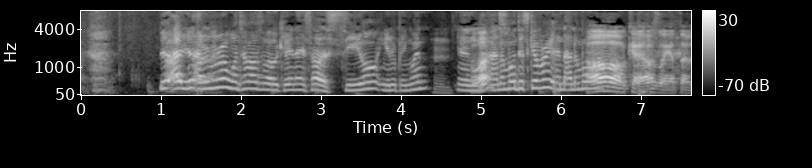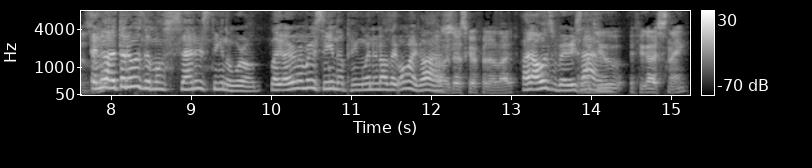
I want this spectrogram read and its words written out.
Dude, I, I remember one time I was little kid and I saw a seal eat a penguin Hmm. in What? the Animal Discovery and Animal. Oh, okay. I was like, I thought it was. And I thought it was the most saddest thing in the world. Like I remember seeing the penguin and I was like, oh my gosh. Oh, they're scared for their life. I, I was very Would sad. you, if you got a snake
